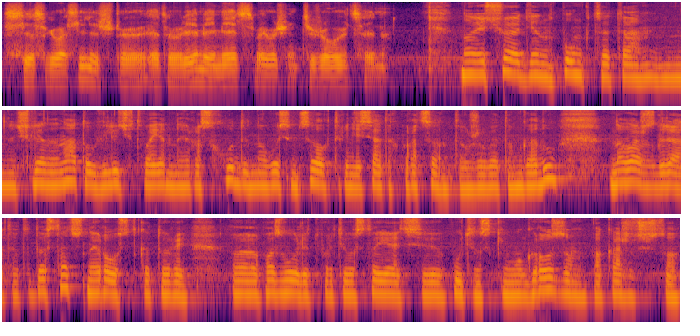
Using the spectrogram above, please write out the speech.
все согласились, что это время имеет свою очень тяжелую цену. Но еще один пункт – это члены НАТО увеличат военные расходы на 8,3% уже в этом году. На ваш взгляд, это достаточный рост, который э, позволит противостоять э, путинским угрозам, покажет, что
